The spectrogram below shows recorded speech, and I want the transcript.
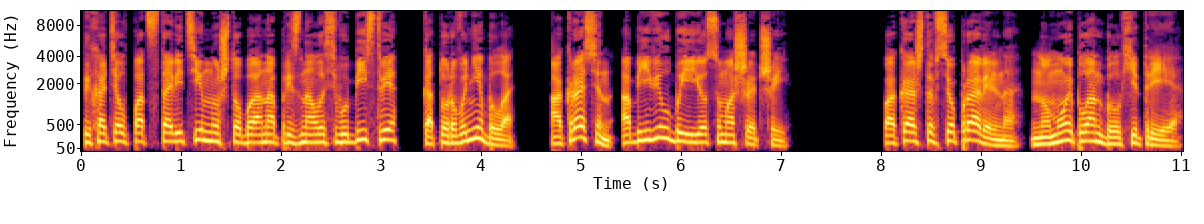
Ты хотел подставить Инну, чтобы она призналась в убийстве, которого не было, а Красин объявил бы ее сумасшедшей. Пока что все правильно, но мой план был хитрее.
